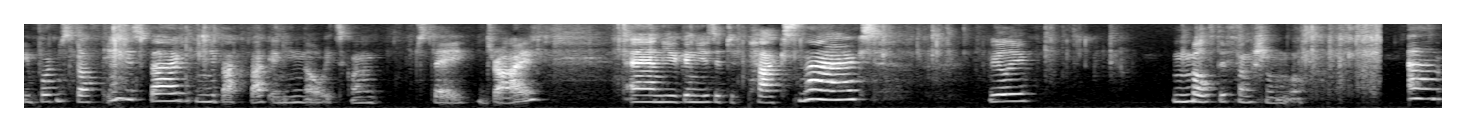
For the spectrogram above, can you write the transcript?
important stuff in this bag, in your backpack, and you know it's gonna stay dry. And you can use it to pack snacks. Really multifunctional. And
